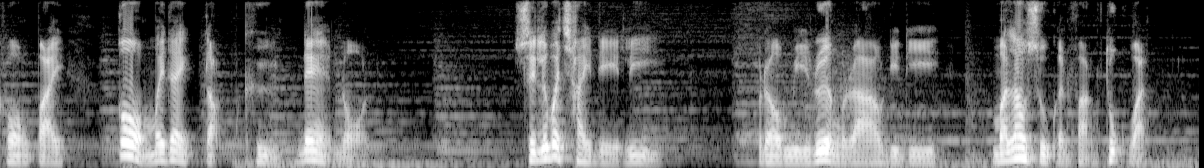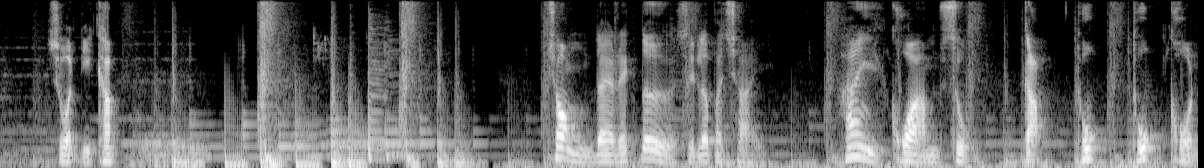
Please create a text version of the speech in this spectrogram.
ครองไป ก็ไม่ได้กลับคืนแน่นอนศิลปชัยเดลี่เรามีเรื่องราวดีๆ มาเล่าสู่กันฟังทุกวัน สวัสดีครับ ช่อง Director ศิลปชัย ให้ความสุขกับทุกทุกๆคน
